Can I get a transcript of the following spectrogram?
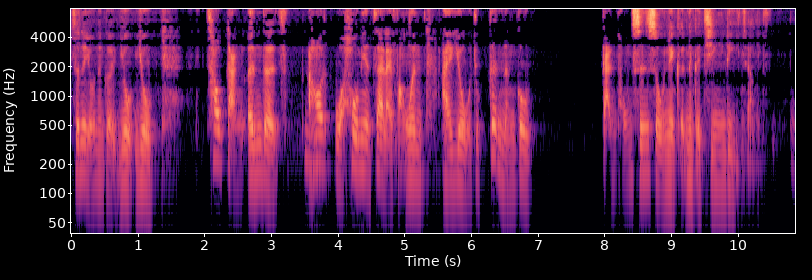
真的有那个有有超感恩的，然后我后面再来访问，哎呦，我就更能够感同身受那个那个经历，这样子。对，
